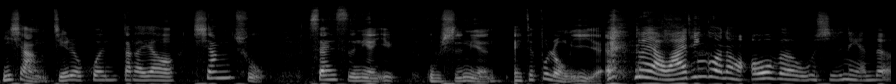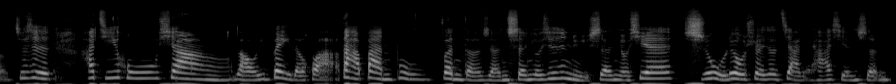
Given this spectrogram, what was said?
你想结了婚，大概要相处三十年一。五十年，哎，这不容易耶。对啊，我还听过那种 over 五十年的，就是他几乎像老一辈的话，大半部分的人生，尤其是女生，有些十五六岁就嫁给他先生，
